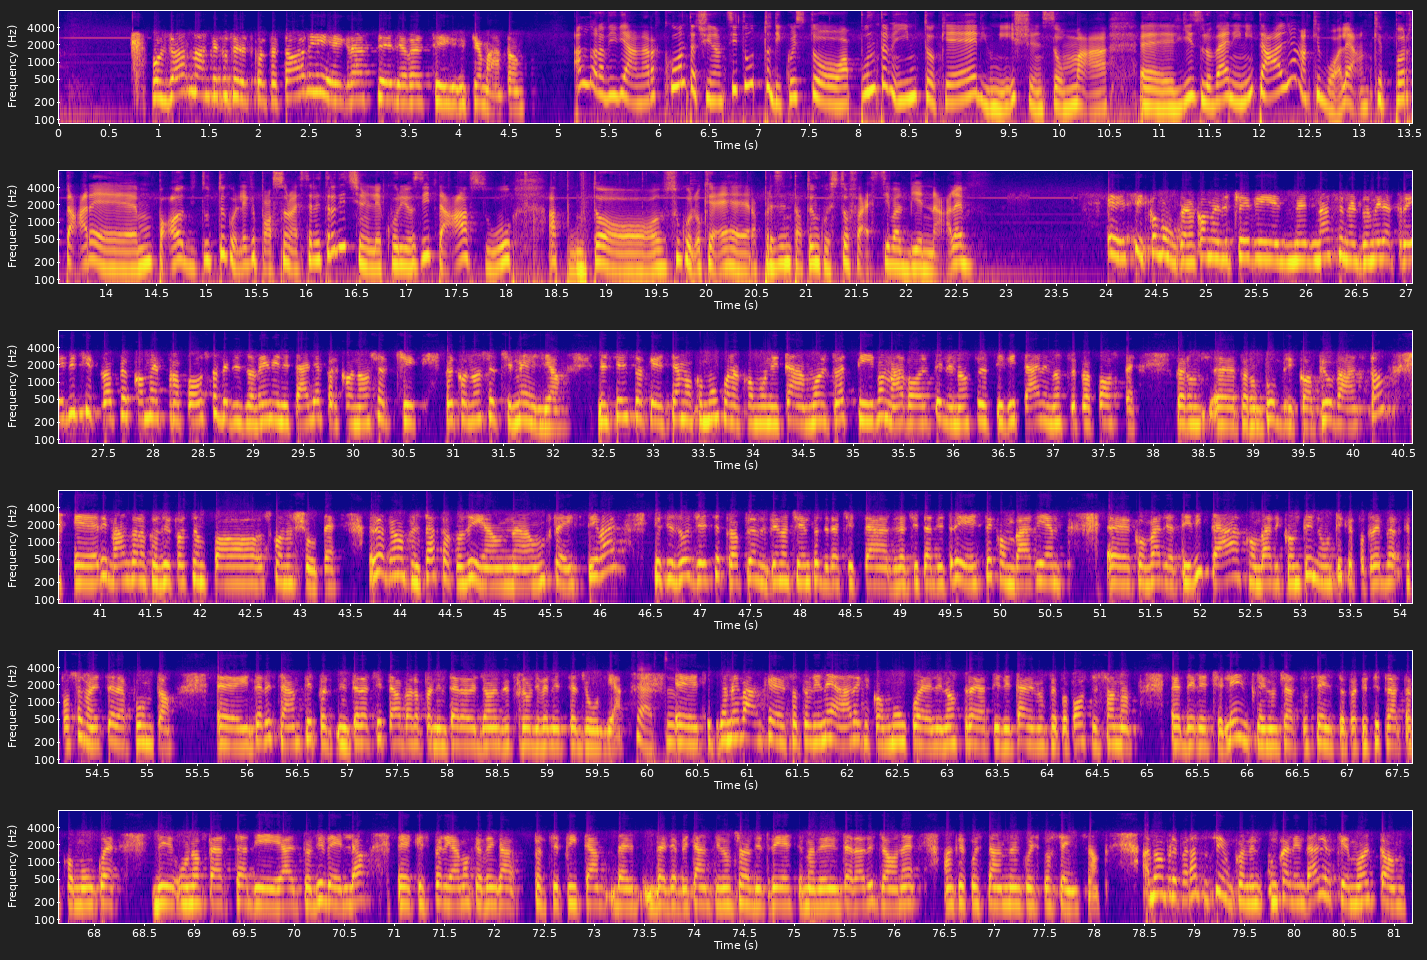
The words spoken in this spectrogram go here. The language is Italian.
Buongiorno anche a tutti gli ascoltatori e grazie di averci chiamato. Allora Viviana, raccontaci innanzitutto di questo appuntamento che riunisce insomma eh, gli sloveni in Italia, ma che vuole anche portare un po' di tutte quelle che possono essere le tradizioni, le curiosità su appunto su quello che è rappresentato in questo festival biennale. Eh sì, comunque, come dicevi, nasce nel 2013 proprio come proposta degli sloveni in Italia per conoscerci, per conoscerci, meglio, nel senso che siamo comunque una comunità molto attiva, ma a volte le nostre attività, le nostre proposte per un, eh, per un pubblico più vasto eh, rimangono così forse un po' sconosciute. Allora abbiamo pensato così a un, un, festival che si svolgesse proprio nel pieno centro della città, della città di Trieste con varie, eh, con varie attività, con vari contenuti che potrebbero che possono essere appunto eh, interessanti per l'intera città, ovvero per l'intera regione del Friuli Venezia Giulia. Certo. Eh, ci premeva anche sottolineare che comunque le nostre attività, le nostre proposte sono eh, delle eccellenze in un certo senso, perché si tratta comunque di un'offerta di alto livello eh, che speriamo che venga percepita dai, dagli abitanti non solo di Trieste ma dell'intera regione anche quest'anno in questo senso. Abbiamo preparato sì un, un calendario che è molto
